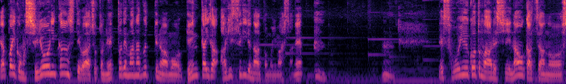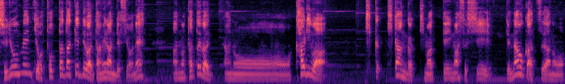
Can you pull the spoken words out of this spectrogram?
やっぱりこの狩猟に関しては、ちょっとネットで学ぶっていうのはもう限界がありすぎるなと思いましたね。うん、でそういうこともあるし、なおかつあの狩猟免許を取っただけではだめなんですよね。あの例えば、あの狩りは期間が決まっていますし、でなおかつあの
